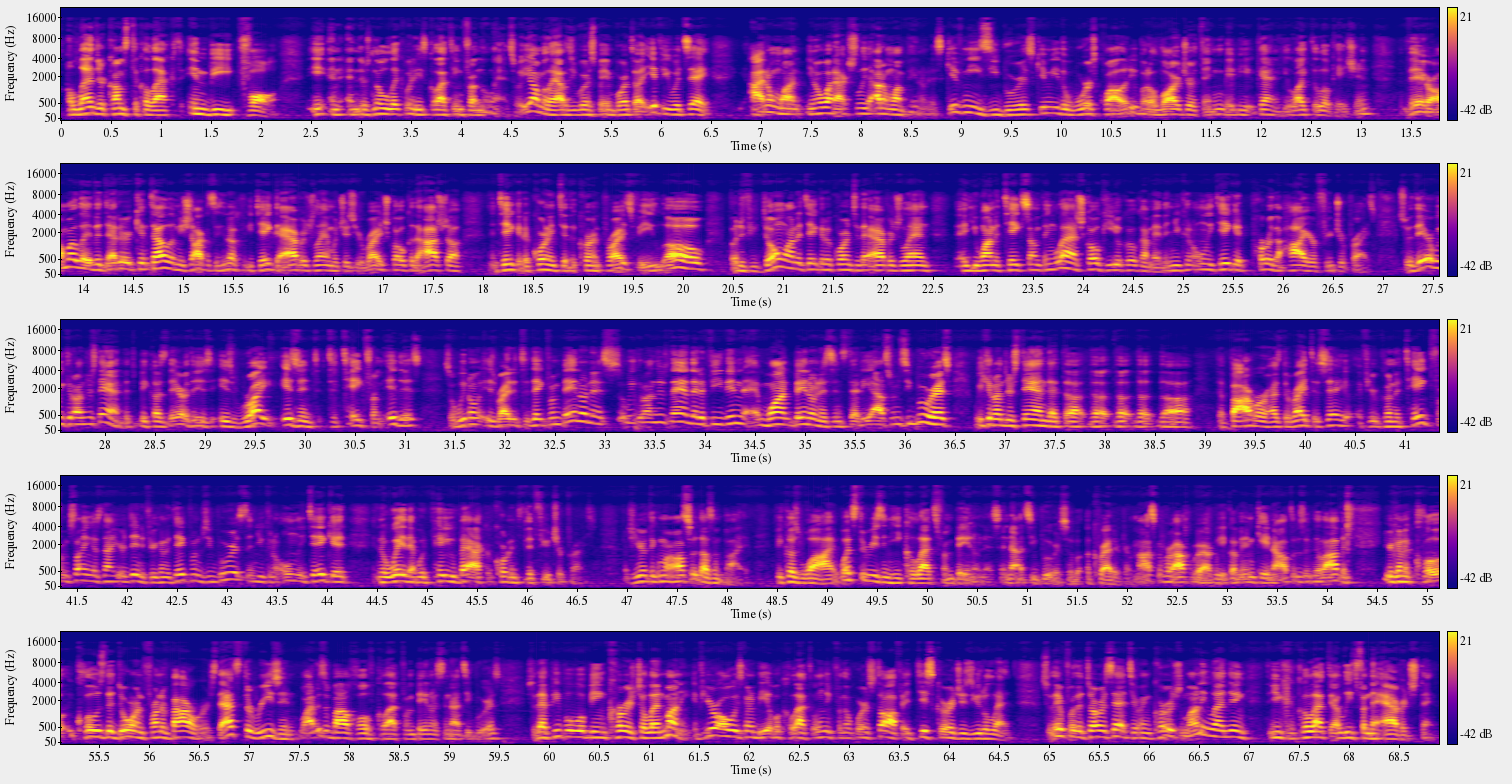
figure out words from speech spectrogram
a lender comes to collect in the fall, and, and there's no liquid he's collecting from the land. So if he would say, I don't want, you know what, actually, I don't want Benonis. Give me Ziburis, give me the worst quality, but a larger thing. Maybe, again, he liked the location. There, Amalei, the debtor can tell him, you know, if you take the average land, which is your right, Shkolka, the Hasha, and take it according to the current price fee, low, but if you don't want to take it according to the average land, and you want to take something less, Shkolka, Yukol, in, then you can only take it per the higher future price. So there we can understand that because there his, his right isn't to take from Idis, so we don't, his right is to take from Benonis, so we can understand that if he didn't want Benonis, instead he asked from Ziburis, we can understand that the the the the, the, the borrower has the right to say if you're going to take from something that's not your din, if you're going to take from ziburis, then you can only take it in a way that would pay you back according to the future price. But here the Gemara also doesn't buy it because why? What's the reason he collects from Benonis and not ziburis, a creditor? You're going to clo- close the door in front of borrowers. That's the reason. Why does a Baal collect from Benonis and not ziburis? So that people will be encouraged to lend money. If you're always going to be able to collect only from the worst off, it discourages you to lend. So therefore, the Torah said to encourage money lending that you can collect at least from the average thing.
